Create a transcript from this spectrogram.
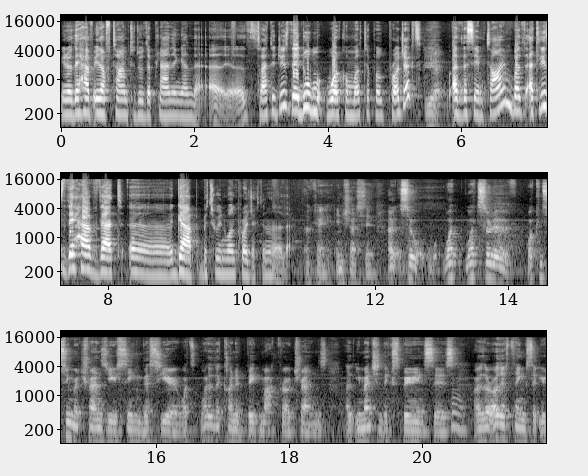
you know they have enough time to do the planning and the uh, strategies they do m- work on multiple projects Yeah. at the same time but at least they have that uh, gap between one project and another Okay, interesting. Uh, so, what what sort of what consumer trends are you seeing this year? What's what are the kind of big macro trends? Uh, you mentioned experiences. Are there other things that you're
